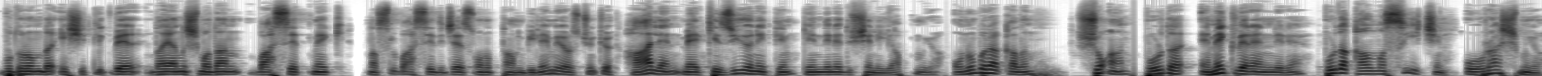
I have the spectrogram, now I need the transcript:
bu durumda eşitlik ve dayanışmadan bahsetmek nasıl bahsedeceğiz onu tam bilemiyoruz. Çünkü halen merkezi yönetim kendine düşeni yapmıyor. Onu bırakalım. Şu an burada emek verenleri burada kalması için uğraşmıyor.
